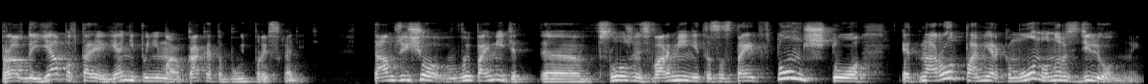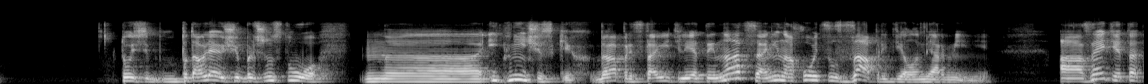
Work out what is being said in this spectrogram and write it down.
Правда, я повторяю, я не понимаю, как это будет происходить. Там же еще, вы поймите, э, сложность в Армении-то состоит в том, что этот народ по меркам ООН, он разделенный. То есть подавляющее большинство э, этнических да, представителей этой нации, они находятся за пределами Армении. А знаете, это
